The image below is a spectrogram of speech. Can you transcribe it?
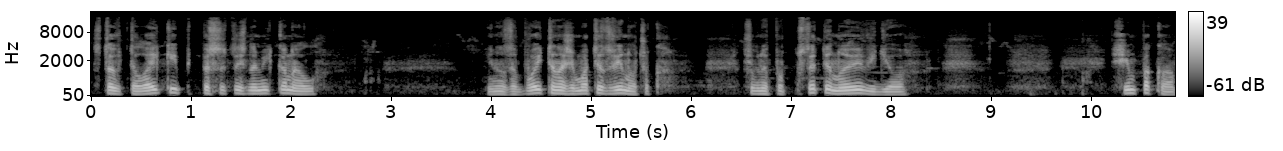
Ставте лайки і підписуйтесь на мій канал. І не забувайте нажимати дзвіночок, щоб не пропустити нові відео. Всім пока.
